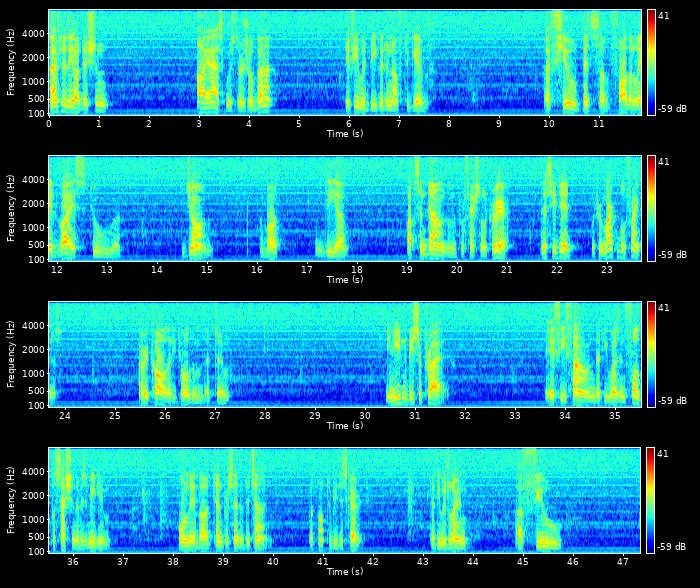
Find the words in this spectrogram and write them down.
After the audition, I asked Mr. Jobin if he would be good enough to give a few bits of fatherly advice to uh, John about the uh, ups and downs of a professional career. This he did with remarkable frankness. I recall that he told them that um, he needn't be surprised if he found that he was in full possession of his medium only about 10% of the time, but not to be discouraged. That he would learn a few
